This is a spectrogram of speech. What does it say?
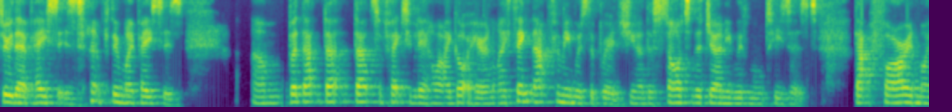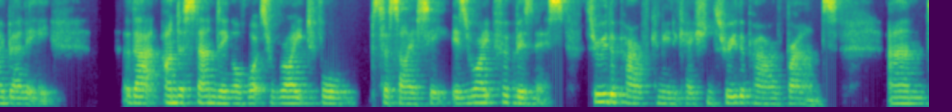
through their paces, through my paces. Um, but that that that's effectively how I got here, and I think that for me was the bridge. You know, the start of the journey with Maltesers, that fire in my belly, that understanding of what's right for society is right for business through the power of communication, through the power of brands, and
